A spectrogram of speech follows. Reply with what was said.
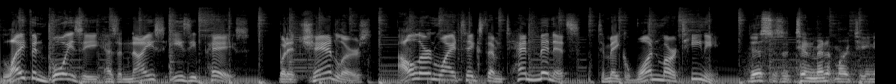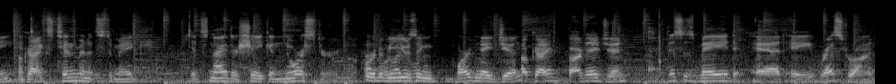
Life in Boise has a nice, easy pace, but at Chandler's, I'll learn why it takes them 10 minutes to make one martini. This is a 10-minute martini. Okay. It takes 10 minutes to make. It's neither shaken nor stirred. We're going to be using Bardenay gin. Okay, Bardenay gin. This is made at a restaurant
